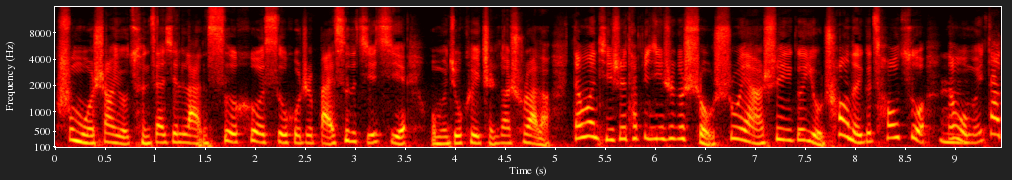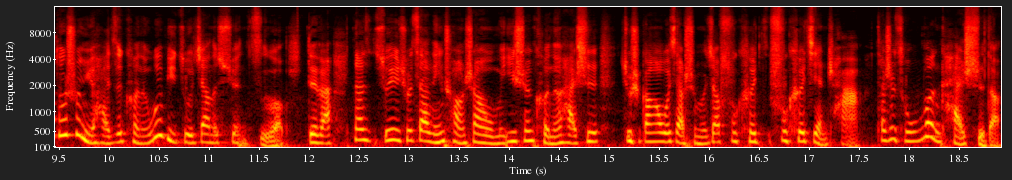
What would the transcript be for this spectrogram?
腹膜上有存在一些蓝色、褐色或者白色的结节，我们就可以诊断出来了。但问题是，它毕竟是个手术呀，是一个有创的一个操作。那我们大多数女孩子可能未必做这样的选择，对吧？那所以说，在临床上，我们医生可能还是就是刚刚我讲什么叫妇科妇科检查，它是从问开始的。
